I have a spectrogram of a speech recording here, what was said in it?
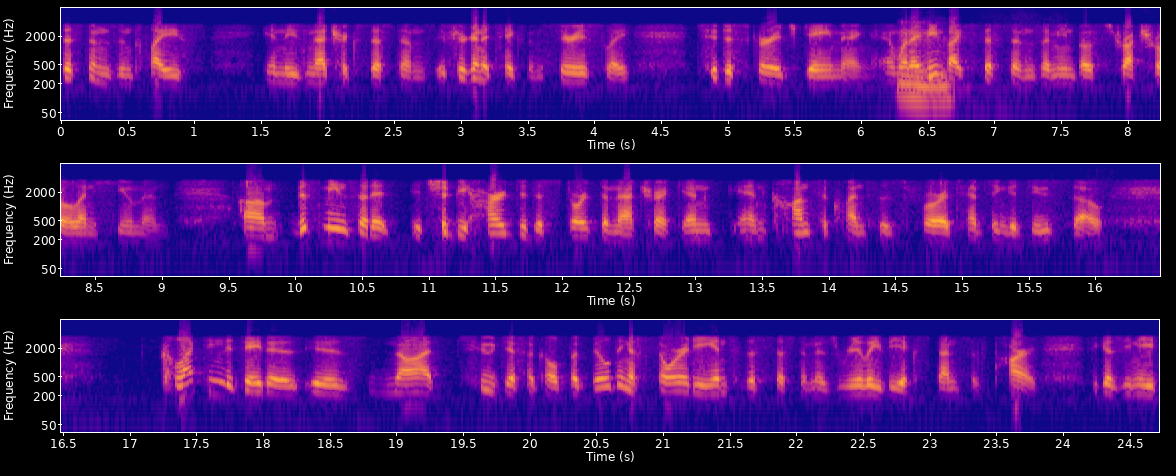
systems in place in these metric systems, if you're going to take them seriously, to discourage gaming. And what mm-hmm. I mean mm-hmm. by systems, I mean both structural and human. Um, this means that it, it should be hard to distort the metric and, and consequences for attempting to do so. Collecting the data is not too difficult, but building authority into the system is really the expensive part because you need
